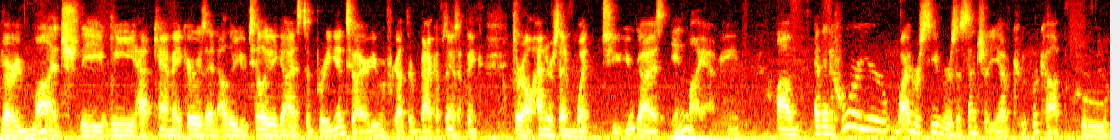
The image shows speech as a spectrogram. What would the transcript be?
very much the we had Cam Akers and other utility guys to bring into. I even forgot their backup names. I think Darrell Henderson went to you guys in Miami. Um, and then who are your wide receivers essentially? You have Cooper Kupp, who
